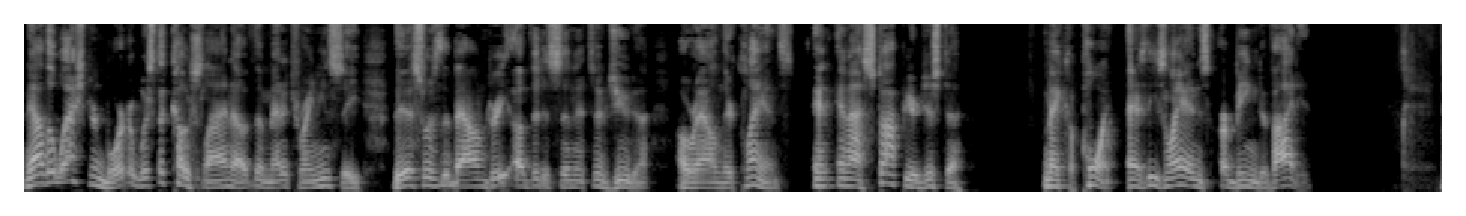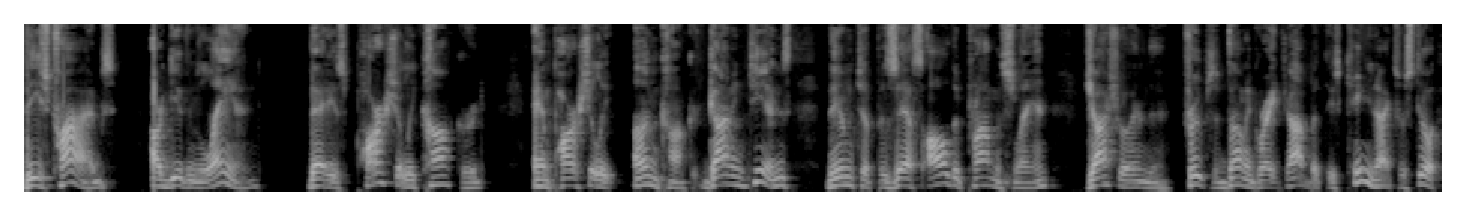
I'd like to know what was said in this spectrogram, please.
Now the western border was the coastline of the Mediterranean Sea. This was the boundary of the descendants of Judah around their clans. And, and I stop here just to make a point. As these lands are being divided, these tribes are given land that is partially conquered and partially unconquered. God intends them to possess all the promised land. Joshua and the troops have done a great job, but these Canaanites are still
